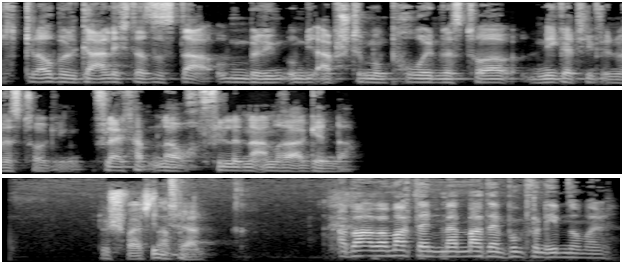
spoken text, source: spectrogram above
Ich glaube gar nicht, dass es da unbedingt um die Abstimmung pro Investor, negativ Investor ging. Vielleicht hatten da auch viele eine andere Agenda. Du schweifst ab. Intern. Aber, aber mach dein, mach deinen Punkt von eben nochmal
